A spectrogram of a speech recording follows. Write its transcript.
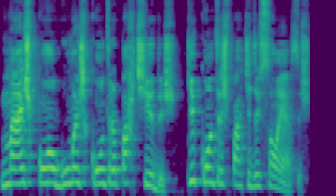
mas com algumas contrapartidas. Que contrapartidas são essas?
